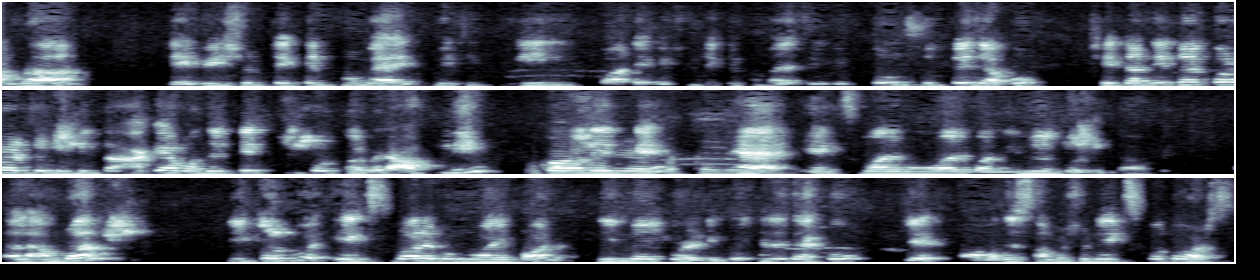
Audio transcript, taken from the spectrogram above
আমরা deviation taken from arithmetic mean বা ডেভিয়েশন টেকেন ফ্রম অ্যারিথমেটিক কোন সূত্রে যাব? সেটা নির্ণয় করার জন্য কিন্তু আগে আমাদেরকে কি করতে হবে? রাফলি আমাদেরকে- হ্যাঁ এক্স বার এবং ওয়াই বার নির্ণয় করে নিতে হবে। তাহলে আমরা কি করব? এক্স বার এবং ওয়াই বার নির্ণয় করে নিব। এখানে দেখো যে আমাদের সামেশন এক্স কত আসছে?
